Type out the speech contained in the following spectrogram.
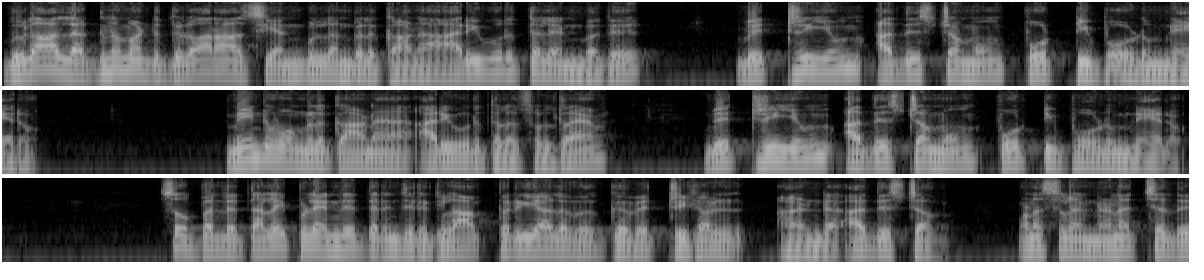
துலா லக்னம் அண்டு துலாராசி அன்புள்ளங்களுக்கான அறிவுறுத்தல் என்பது வெற்றியும் அதிர்ஷ்டமும் போட்டி போடும் நேரம். மீண்டும் உங்களுக்கான அறிவுறுத்தலை சொல்கிறேன் வெற்றியும் அதிர்ஷ்டமும் போட்டி போடும் நேரம். ஸோ இப்போ இந்த தலைப்புலேருந்து தெரிஞ்சிருக்கலாம்? பெரிய அளவுக்கு வெற்றிகள் அண்ட் அதிர்ஷ்டம். மனசில் நினச்சது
